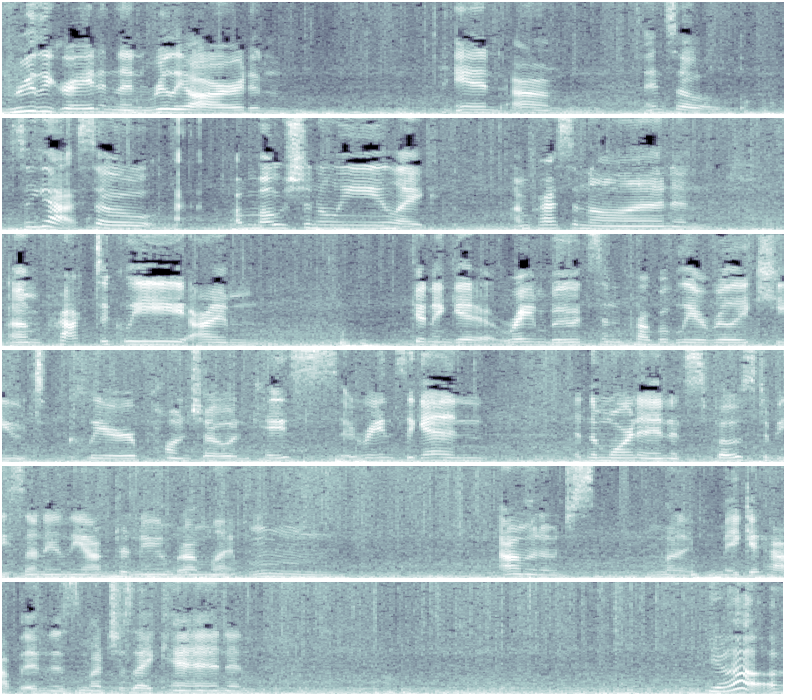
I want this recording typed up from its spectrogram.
really great and then really hard and and um and so so yeah. So emotionally, like I'm pressing on and um, practically I'm gonna get rain boots and probably a really cute clear poncho in case it rains again in the morning. It's supposed to be sunny in the afternoon, but I'm like, mm, I'm gonna just I'm gonna make it happen as much as I can and yeah.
